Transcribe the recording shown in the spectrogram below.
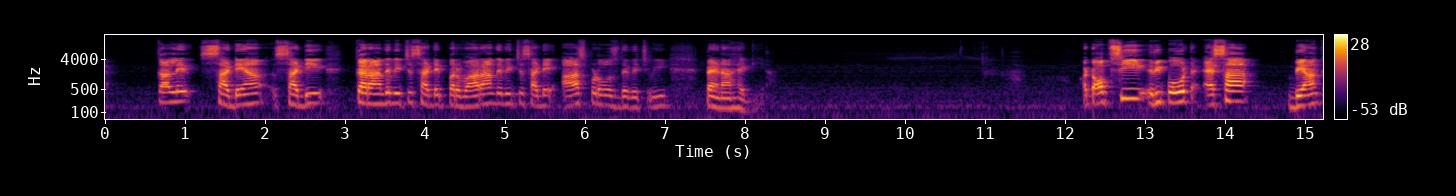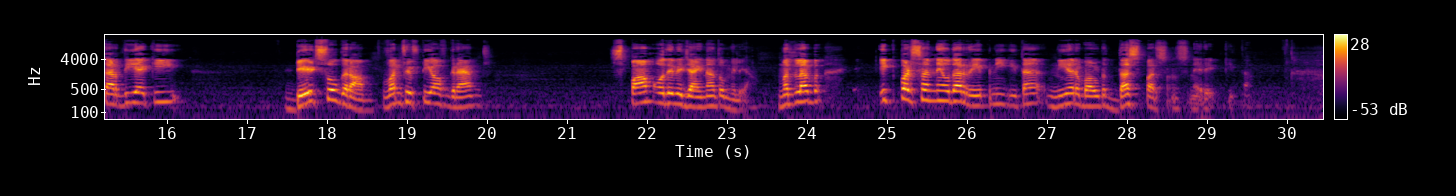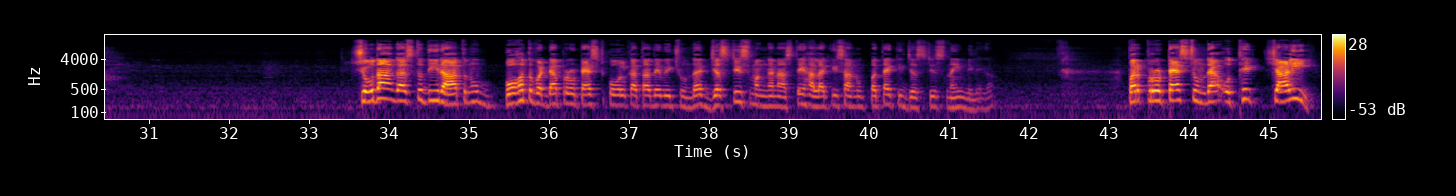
ਕੱਲ ਸਾਡਿਆਂ, ਸਾਡੀ ਘਰਾਂ ਦੇ ਵਿੱਚ, ਸਾਡੇ ਪਰਿਵਾਰਾਂ ਦੇ ਵਿੱਚ, ਸਾਡੇ ਆਸ ਪੜੋਸ ਦੇ ਵਿੱਚ ਵੀ ਪੈਣਾ ਹੈਗੀਆਂ। ਅਟੋਪਸੀ ਰਿਪੋਰਟ ਐਸਾ ਬਿਆਨ ਕਰਦੀ ਹੈ ਕਿ 150 ਗ੍ਰਾਮ 150 ਆਫ ਗ੍ਰਾਮ ਸਪਾਮ ਉਹਦੇ ਵਜਾਈਨਾ ਤੋਂ ਮਿਲਿਆ। ਮਤਲਬ ਇੱਕ ਪਰਸਨ ਨੇ ਉਹਦਾ ਰੇਪ ਨਹੀਂ ਕੀਤਾ ਨੀਅਰ ਅਬਾਊਟ 10 ਪਰਸਨਸ ਨੇ ਰੇਪ ਕੀਤਾ। 14 ਅਗਸਤ ਦੀ ਰਾਤ ਨੂੰ ਬਹੁਤ ਵੱਡਾ ਪ੍ਰੋਟੈਸਟ ਕੋਲਕਾਤਾ ਦੇ ਵਿੱਚ ਹੁੰਦਾ ਜਸਟਿਸ ਮੰਗਣ ਵਾਸਤੇ। ਹਾਲਾਂਕਿ ਸਾਨੂੰ ਪਤਾ ਹੈ ਕਿ ਜਸਟਿਸ ਨਹੀਂ ਮਿਲੇਗਾ। ਪਰ ਪ੍ਰੋਟੈਸਟ ਹੁੰਦਾ, ਉੱਥੇ 40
